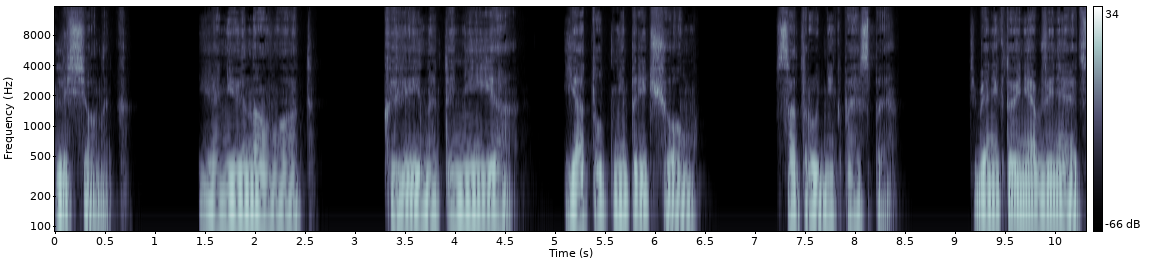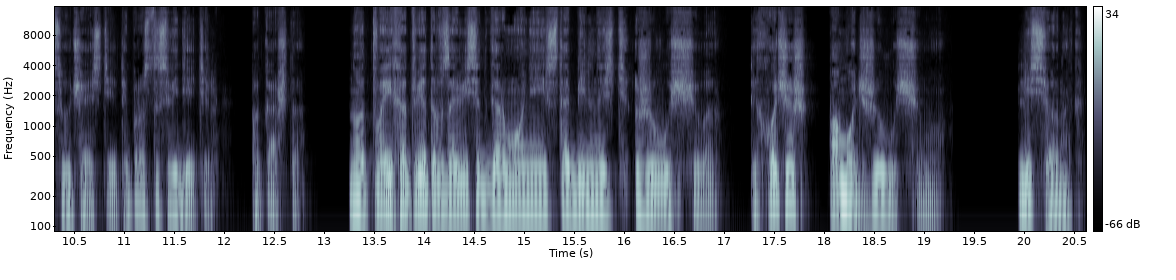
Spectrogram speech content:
Лисенок. Я не виноват. Квин, это не я. Я тут ни при чем. Сотрудник ПСП. Тебя никто и не обвиняет в соучастии, ты просто свидетель. Пока что. Но от твоих ответов зависит гармония и стабильность живущего. Ты хочешь помочь живущему? Лисенок.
